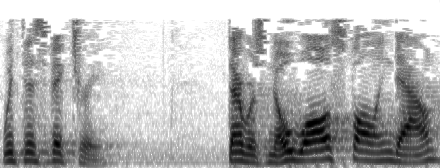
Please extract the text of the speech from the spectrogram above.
with this victory. There was no walls falling down.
